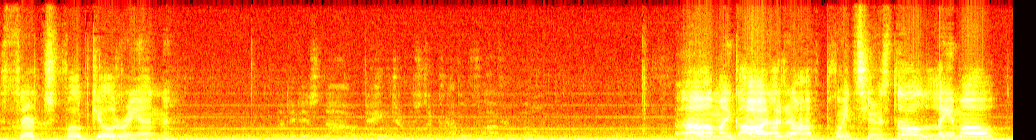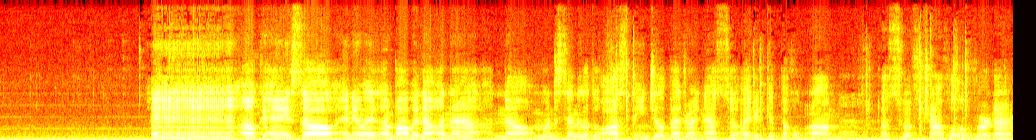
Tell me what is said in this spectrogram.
Search for Gilrian. Oh my god, I do not have points here still? Lamo. okay, so anyways, I'm probably not gonna no, I'm just gonna go to Ost Anglebed right now so I could get the um the swift travel over there.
